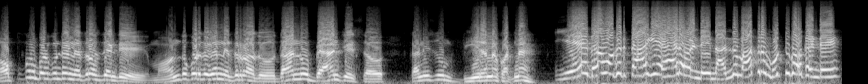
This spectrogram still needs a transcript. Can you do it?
కప్పుకొని పడుకుంటే నిద్ర వస్తుందేంటి? మందు కొడితే కానీ నిద్ర రాదు. దాన్ని నువ్వు బ్యాన్ చేస్తావు కనీసం బీరన్న కొట్టనా. ఏదో ఒకటి తాగి ఏడవండి. నన్ను మాత్రం ముట్టుకోకండి.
